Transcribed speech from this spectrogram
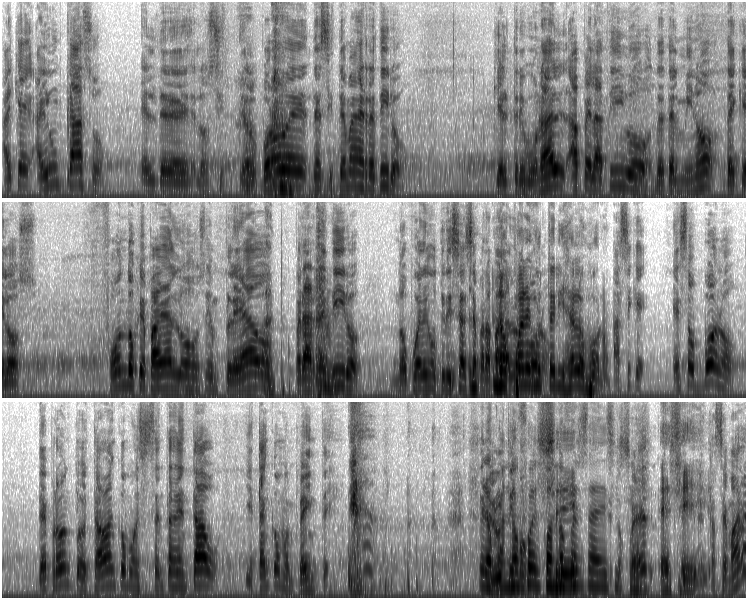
Hay, que, hay un caso, el de los, bonos de- sistema de retiro, que el tribunal apelativo determinó de que los fondos que pagan los empleados para retiro no pueden utilizarse para pagar no los pueden bonos. utilizar los bonos. Así que esos bonos de pronto estaban como en 60 centavos y están como en 20. Pero el ¿cuándo fue, ¿cuándo Sí, fue esa decisión? fue Eh, sí. esta semana.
